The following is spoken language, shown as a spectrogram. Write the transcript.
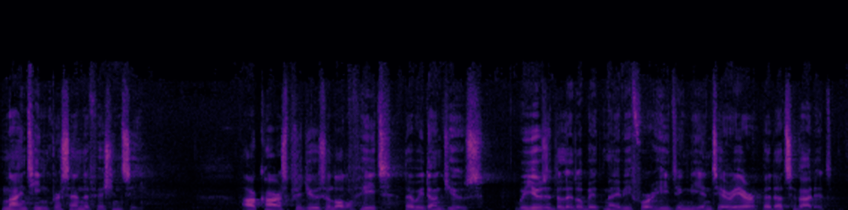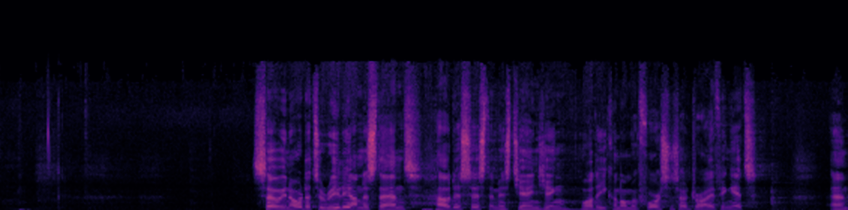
19% efficiency. Our cars produce a lot of heat that we don't use. We use it a little bit maybe for heating the interior, but that's about it. So in order to really understand how this system is changing, what economic forces are driving it, and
